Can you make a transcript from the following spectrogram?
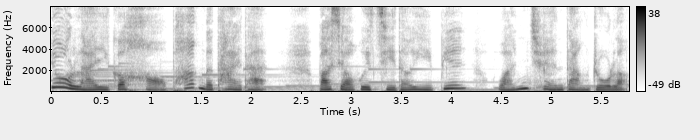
又来一个好胖的太太，把小慧挤到一边，完全挡住了。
